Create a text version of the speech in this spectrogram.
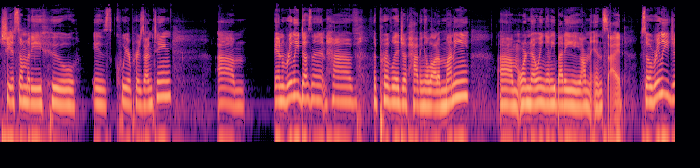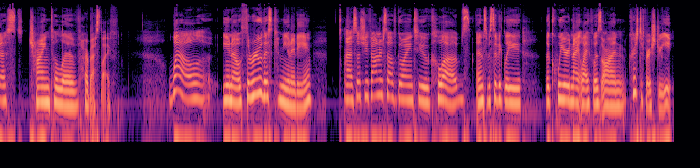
She is somebody who is queer presenting, um, and really doesn't have the privilege of having a lot of money um, or knowing anybody on the inside. So, really, just trying to live her best life. Well, you know, through this community, Uh, so she found herself going to clubs, and specifically, the queer nightlife was on Christopher Street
